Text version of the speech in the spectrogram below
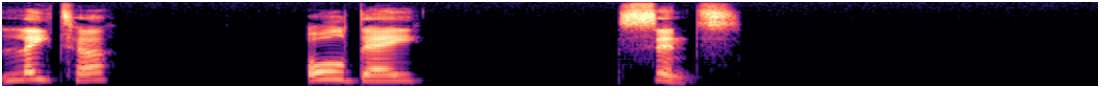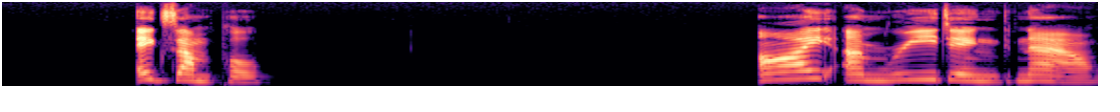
later, all day, since. Example I am reading now.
